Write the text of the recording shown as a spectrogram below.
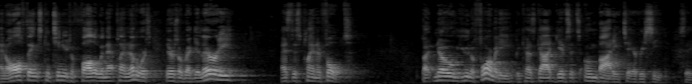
and all things continue to follow in that plan. In other words, there's a regularity as this plan unfolds, but no uniformity because God gives its own body to every seed. See?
